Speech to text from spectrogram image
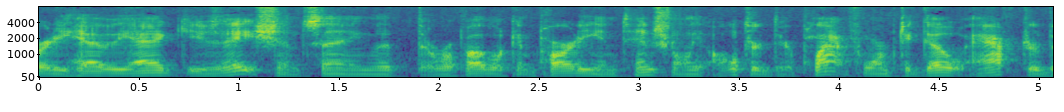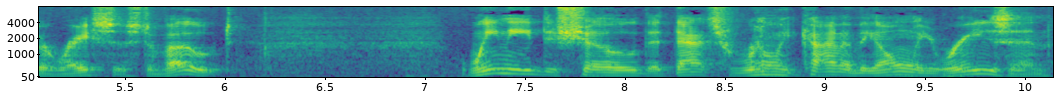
pretty heavy accusation saying that the Republican Party intentionally altered their platform to go after the racist vote. We need to show that that's really kind of the only reason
